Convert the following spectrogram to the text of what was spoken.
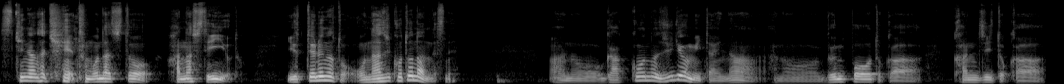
好きなだけ友達と話していいよと言ってるのと同じことなんですね。あの学校の授業みたいなあの文法とか漢字とか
